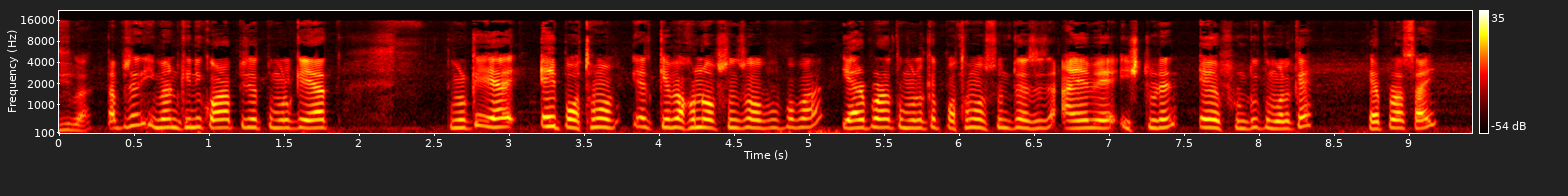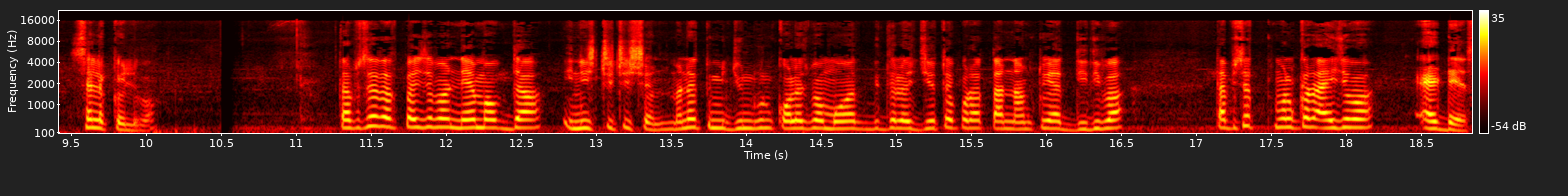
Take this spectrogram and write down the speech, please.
দিবা। তাৰপিছত ইমানখিনি কৰাৰ পিছত তোমালোকে ইয়াত তোমালোকে এই প্ৰথম ইয়াত কেইবাখনো অপশ্যন চাব পাবা। ইয়াৰ পৰা তোমালোকে প্ৰথম অপশ্যনটো আছে যে আই এম এ ষ্টুডেণ্ট এই অপশ্যনটো তোমালোকে ইয়াৰ পৰা চাই ছিলেক্ট কৰি ল'বা। তাৰপিছত তাত পাই যাবা নেম অফ দ্য ইনষ্টিটিউশ্যন মানে তুমি যোনখন কলেজ বা মহাবিদ্যালয় যিহেতু পৰা তাৰ নামটো ইয়াত দি দিবা। তাৰপিছত তোমালোকৰ আহি যাব এড্ৰেছ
